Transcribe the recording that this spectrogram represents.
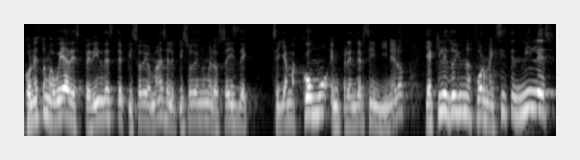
con esto me voy a despedir de este episodio más, el episodio número 6 de, se llama Cómo emprender sin dinero. Y aquí les doy una forma. Existen miles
